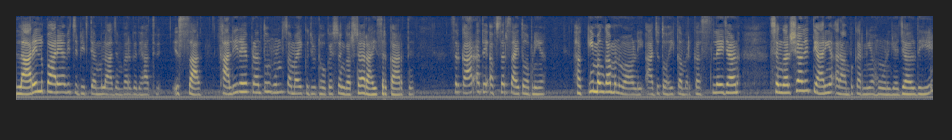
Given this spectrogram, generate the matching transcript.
ਲਾਰੇ ਲੁਪਾਰਿਆਂ ਵਿੱਚ ਬੀਤਿਆ ਮੁਲਾਜ਼ਮ ਵਰਗ ਦੇ ਹੱਥ ਇਸ ਸਾਲ ਖਾਲੀ ਰਹੇ, ਪਰੰਤੂ ਹੁਣ ਸਮਾਂ ਇਕਜੁੱਟ ਹੋ ਕੇ ਸੰਘਰਸ਼ਾਂ ਰਾਹੀਂ ਸਰਕਾਰ ਤੇ, ਸਰਕਾਰ ਅਤੇ ਅਫਸਰ ਸਾਈ ਤੋਂ ਆਪਣੀਆਂ ਹੱਕੀ ਮੰਗਾਂ ਮਨਵਾਉਣ ਲਈ ਅੱਜ ਤੋਂ ਹੀ ਕਮਰ ਕੱਸ ਲੈ ਜਾਣ। ਸੰਘਰਸ਼ਾਂ ਲਈ ਤਿਆਰੀਆਂ ਆਰੰਭ ਕਰਨੀਆਂ ਹੋਣਗੀਆਂ। ਜਲਦ ਹੀ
